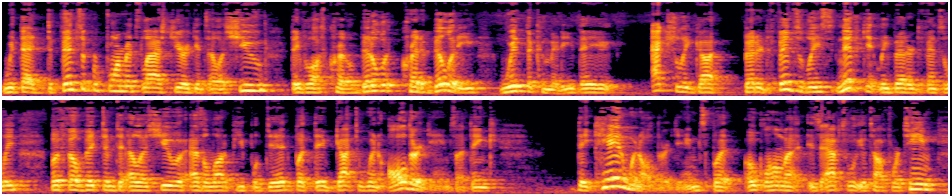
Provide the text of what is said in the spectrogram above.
With that defensive performance last year against LSU, they've lost credibility with the committee. They actually got better defensively, significantly better defensively, but fell victim to LSU as a lot of people did. But they've got to win all their games. I think they can win all their games, but Oklahoma is absolutely a top four team.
